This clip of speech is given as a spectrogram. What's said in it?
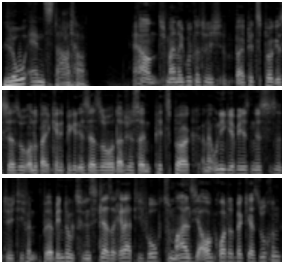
Low-End-Starter. Ja, und ich meine, gut, natürlich bei Pittsburgh ist ja so, oder bei Kenny Pickett ist ja so, dadurch, dass er in Pittsburgh an der Uni gewesen ist, ist natürlich die Verbindung zu den Steelers relativ hoch, zumal sie auch einen Quarterback ja suchen.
